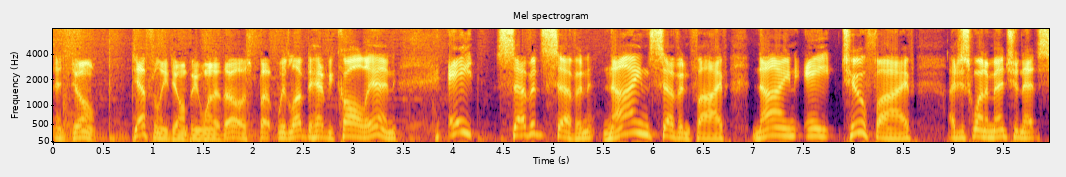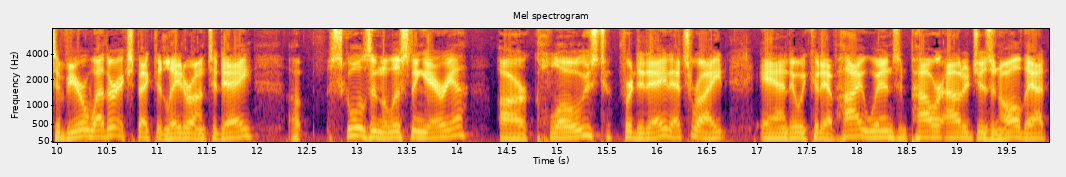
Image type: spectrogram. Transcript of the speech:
And don't, definitely don't be one of those. But we'd love to have you call in 877 975 9825. I just want to mention that severe weather expected later on today. Uh, schools in the listening area are closed for today. That's right. And we could have high winds and power outages and all that.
